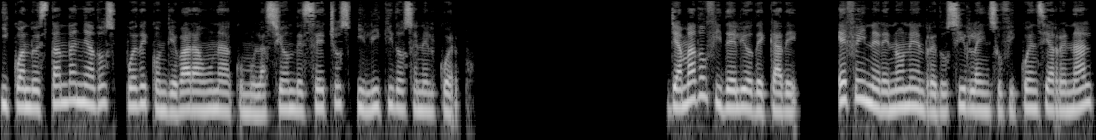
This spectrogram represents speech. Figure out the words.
y cuando están dañados puede conllevar a una acumulación de desechos y líquidos en el cuerpo. Llamado Fidelio de KD, F. inerenone en reducir la insuficiencia renal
